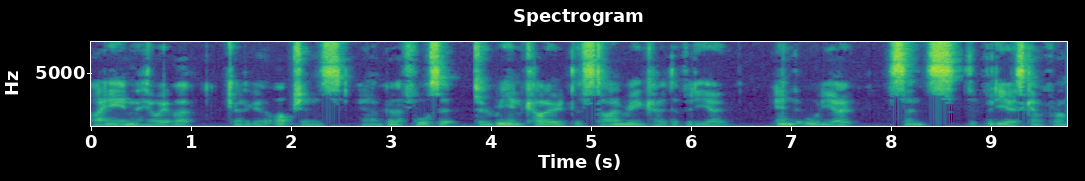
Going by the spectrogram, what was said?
I am, however, going to go to options and I'm going to force it to re-encode this time, re-encode the video and the audio since the videos come from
